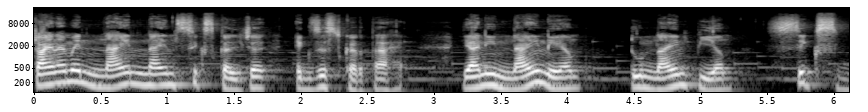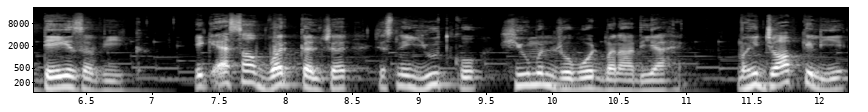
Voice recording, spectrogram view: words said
चाइना में 996 कल्चर एग्जिस्ट करता है। यानी 9 M to 9 P M six days a week एक ऐसा वर्क कल्चर जिसने यूथ को ह्यूमन रोबोट बना दिया है। वहीं जॉब के लिए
